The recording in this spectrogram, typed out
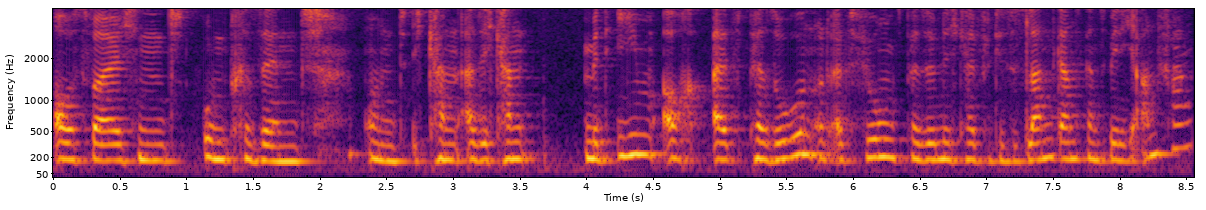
ausweichend, unpräsent. Und ich kann, also ich kann mit ihm auch als Person und als Führungspersönlichkeit für dieses Land ganz, ganz wenig anfangen.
